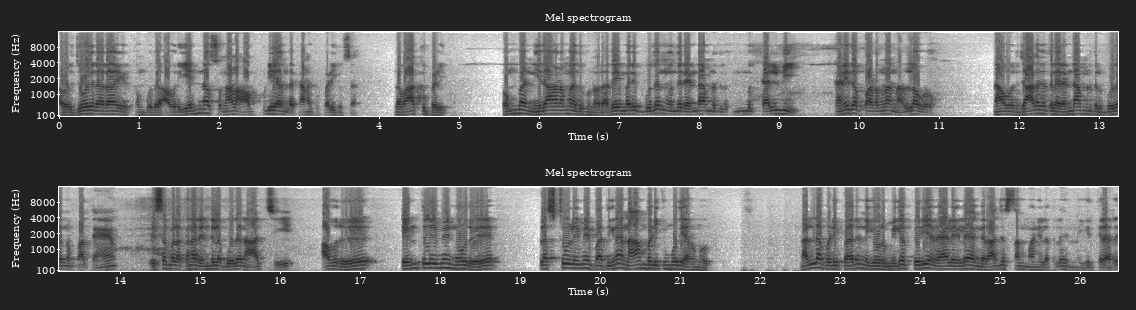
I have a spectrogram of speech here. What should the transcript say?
அவர் ஜோதிடராக இருக்கும்போது அவர் என்ன சொன்னாலும் அப்படியே அந்த கணக்கு பழிக்கும் சார். இந்த வாக்கு பழிக்கும். ரொம்ப நிதானமாக இது பண்ணுவார். அதே மாதிரி புதன் வந்து ரெண்டாம் இடத்துல இருக்கும்போது கல்வி கணித பாடம்லாம் நல்லா வரும். நான் ஒரு ஜாதகத்தில் ரெண்டாம் இடத்துல புதனை பார்த்தேன். ரிஷபலக்கனா ரெண்டில் புதன் ஆச்சு. அவர் டென்த்துலேயுமே நூறு ப்ளஸ் டூலேயுமே பார்த்தீங்கன்னா நான் படிக்கும்போது இரநூறு. நல்லா படிப்பார். இன்றைக்கி ஒரு மிகப்பெரிய வேலையில் அங்கே ராஜஸ்தான் மாநிலத்தில் இன்னைக்கு இருக்கிறாரு.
